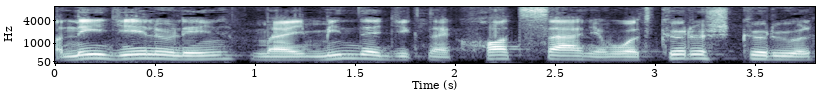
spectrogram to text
a négy élőlény, mely mindegyiknek hat szárnya volt körös körül,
